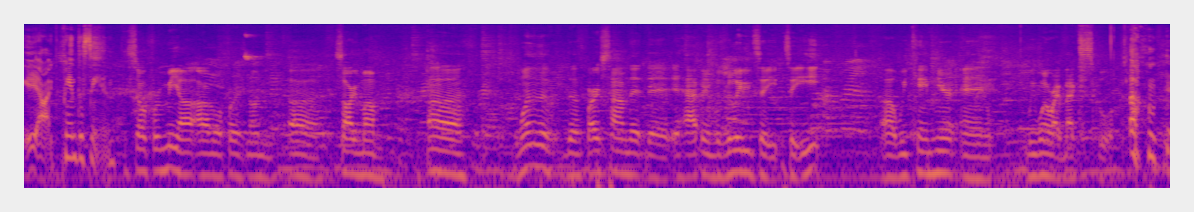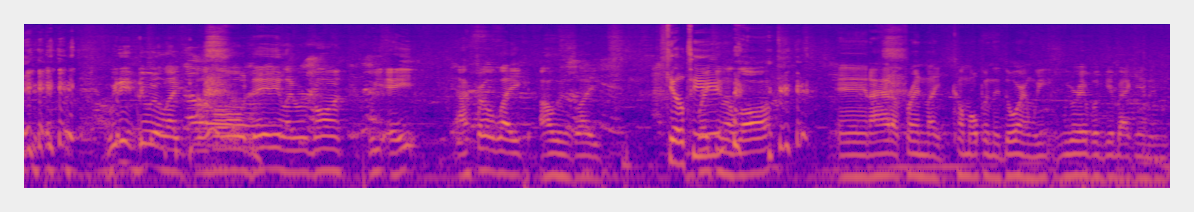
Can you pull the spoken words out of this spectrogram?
Yeah, paint the scene. So for me, I'll, I'll go first. Nony. Uh, sorry, mom. Uh, one of the, the first time that, that it happened was related to, to eat. Uh, we came here and we went right back to school. we didn't do it like the whole day, like we're going. We ate. I felt like I was like Guilty. breaking the law, and I had a friend like come open the door, and we, we were able to get back in and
